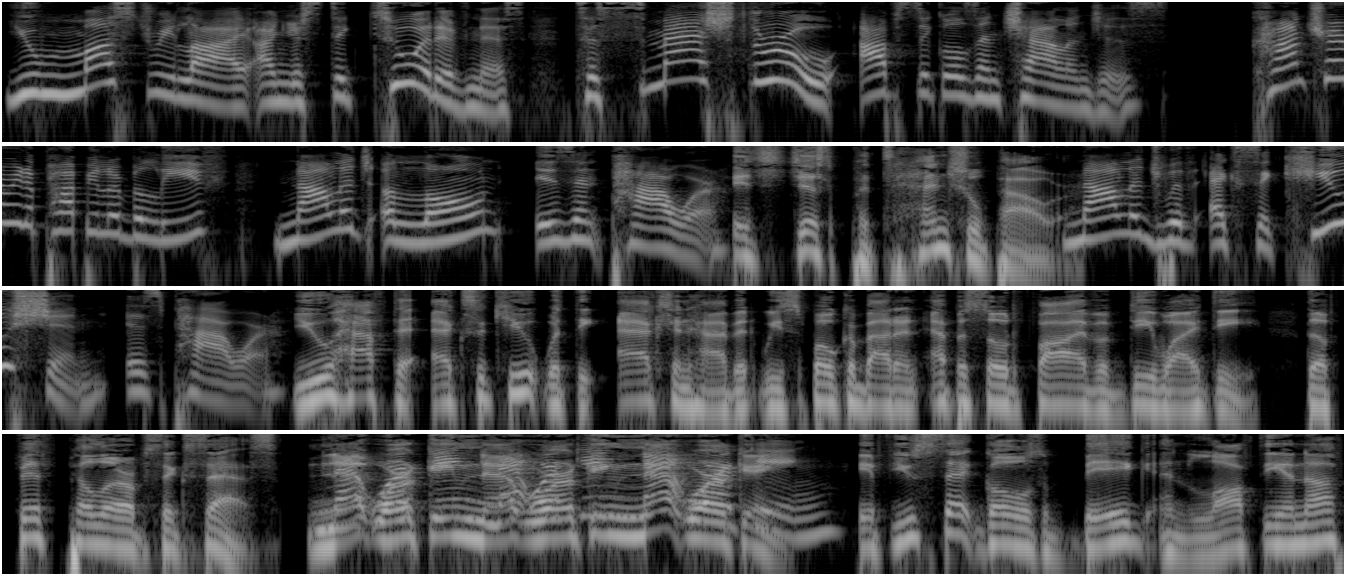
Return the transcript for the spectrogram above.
you must rely on your stick to itiveness to smash through obstacles and challenges. Contrary to popular belief, knowledge alone isn't power. It's just potential power. Knowledge with execution is power. You have to execute with the action habit we spoke about in episode 5 of DYD, the fifth pillar of success. Networking, networking, networking. If you set goals big and lofty enough,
